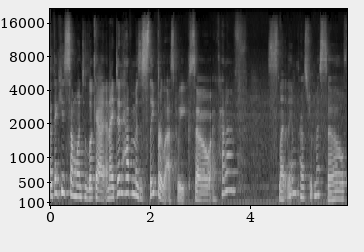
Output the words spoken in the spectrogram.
I think he's someone to look at, and I did have him as a sleeper last week, so I kind of slightly impressed with myself.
